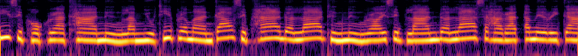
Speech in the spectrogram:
2026 ราคา 1 ลำอยู่ที่ประมาณ 95 ดอลลาร์ถึง 110 ล้านดอลลาร์สหรัฐอเมริกา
